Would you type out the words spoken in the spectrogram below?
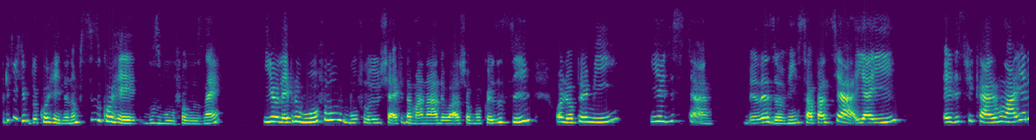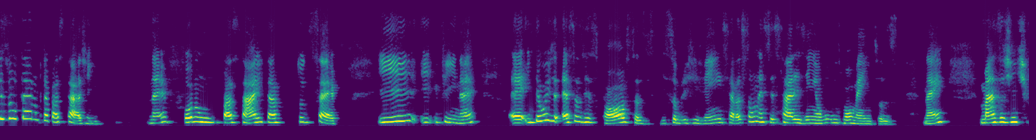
por que, que eu tô correndo? Eu não preciso correr dos búfalos, né? E olhei para o búfalo, o búfalo, o chefe da manada, eu acho, alguma coisa assim, olhou para mim e eu disse, tá, beleza, eu vim só passear. E aí eles ficaram lá e eles voltaram para pastagem, né? Foram pastar e tá tudo certo. E, e enfim, né? É, então, essas respostas de sobrevivência, elas são necessárias em alguns momentos, né? Mas a gente,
